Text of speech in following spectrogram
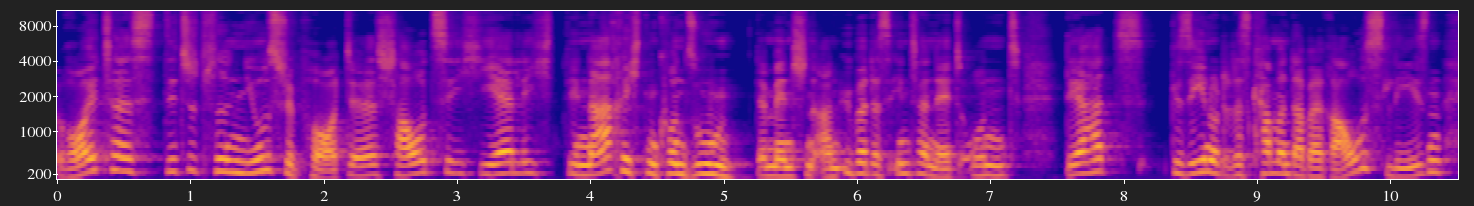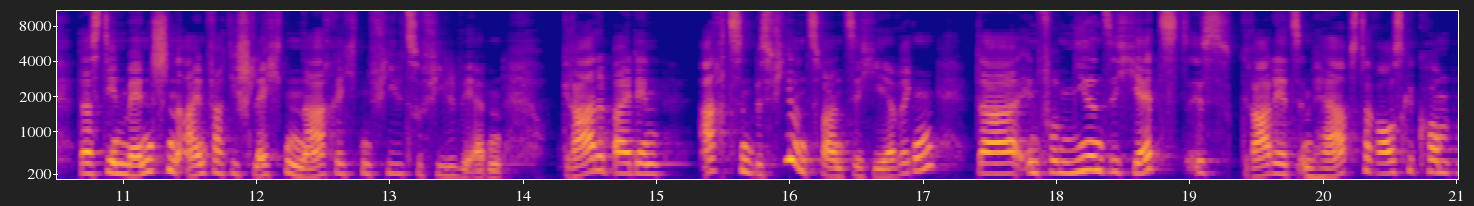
Reuters Digital News Report, der schaut sich jährlich den Nachrichtenkonsum der Menschen an über das Internet und der hat gesehen oder das kann man dabei rauslesen, dass den Menschen einfach die schlechten Nachrichten viel zu viel werden. Gerade bei den 18 bis 24-Jährigen, da informieren sich jetzt, ist gerade jetzt im Herbst herausgekommen,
